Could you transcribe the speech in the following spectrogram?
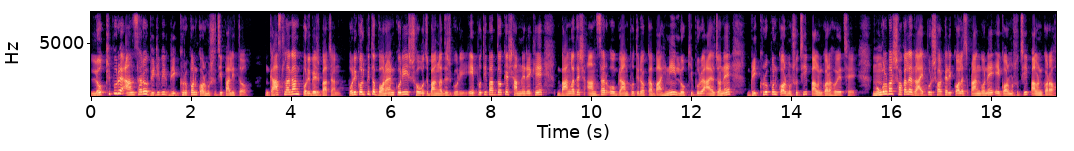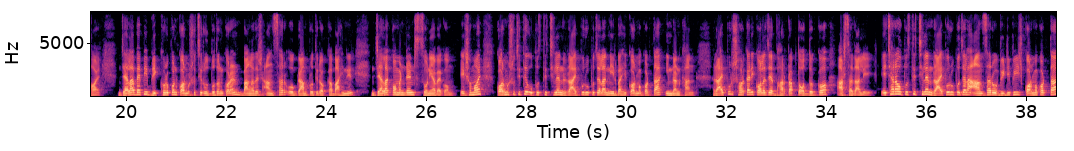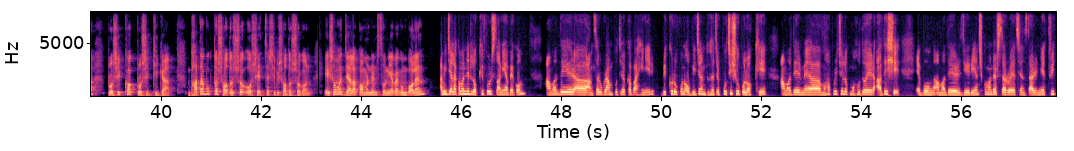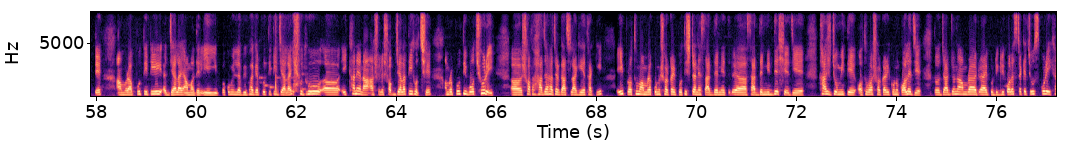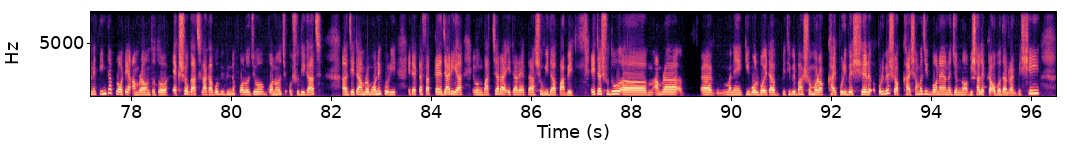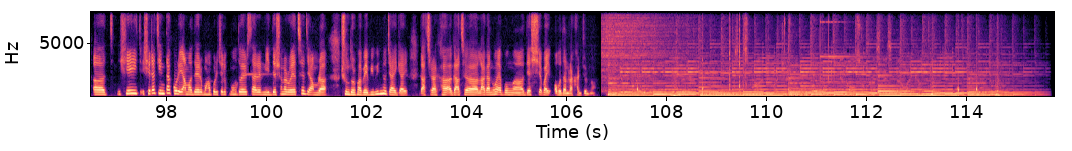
লক্ষ্মীপুরে আনসার ও বিটিভির বৃক্ষরোপণ কর্মসূচি পালিত। গাছ লাগান, পরিবেশ বাঁচান। পরিকল্পিত বনায়ন করি, সবুজ বাংলাদেশ গড়ি। এই প্রতিপাদ্যকে সামনে রেখে বাংলাদেশ আনসার ও গ্রাম প্রতিরক্ষা বাহিনী লক্ষ্মীপুরে আয়োজনে বৃক্ষরোপণ কর্মসূচি পালন করা হয়েছে। মঙ্গলবার সকালে রায়পুর সরকারি কলেজ প্রাঙ্গণে এই কর্মসূচি পালন করা হয়। জেলাব্যাপী বৃক্ষরোপণ কর্মসূচির উদ্বোধন করেন বাংলাদেশ আনসার ও গ্রাম প্রতিরক্ষা বাহিনীর জেলা কমান্ড্যান্ট সোনিয়া বেগম। এই সময় কর্মসূচিতে উপস্থিত ছিলেন রায়পুর উপজেলার নির্বাহী কর্মকর্তা ইমরান খান। রায়পুর সরকারি কলেজের ভারপ্রাপ্ত অধ্যক্ষ আরশাদ আলী। এছাড়া উপস্থিত ছিলেন রায়পুর উপজেলা আনসার ও ভিডিপি কর্মকর্তা, প্রশিক্ষক, প্রশিক্ষিকা, ভাতাভুক্ত সদস্য ও স্বেচ্ছাসেবী সদস্যগণ। এ সময় জেলা কমান্ডেন্ট সোনিয়া বেগম বলেন, আমি জেলা কমান্ডেন্ট লক্ষ্মীপুর সোনিয়া বেগম। আমাদের আনসার গ্রাম প্রতিরক্ষা বাহিনীর বৃক্ষরোপণ অভিযান দু হাজার পঁচিশ উপলক্ষে আমাদের মহাপরিচালক মহোদয়ের আদেশে এবং আমাদের যে রেঞ্জ কমান্ডার স্যার রয়েছেন তার নেতৃত্বে আমরা প্রতিটি জেলায়, আমাদের এই কুমিল্লা বিভাগের প্রতিটি জেলায় শুধু এখানে না, আসলে সব জেলাতেই হচ্ছে। আমরা প্রতি বছরই শত, হাজার হাজার গাছ লাগিয়ে থাকি। এই প্রথম আমরা কোনো সরকারি প্রতিষ্ঠানে স্যারদের স্যারদের নির্দেশে যে খাস জমিতে অথবা সরকারি কোনো কলেজে, তো যার জন্য আমরা রায়পুর ডিগ্রি কলেজটাকে চুজ করে এখানে তিনটা প্লটে আমরা অন্তত একশো গাছ লাগাবো, বিভিন্ন ফলজ, বনজ, ওষুধি গাছ যেটা আমরা মনে করি এটা একটা সাতকায় জারিয়া এবং বাচ্চারা এটার একটা সুবিধা পাবে। এটা শুধু আমরা মানে কি বলব, এটা পৃথিবীর ভারসাম্য রক্ষায়, পরিবেশের, পরিবেশ রক্ষায়, সামাজিক বনায়নের জন্য বিশাল একটা অবদান রাখবে। সেই সেই, সেটা চিন্তা করে আমাদের মহাপরিচালক মহোদয়ের স্যারের নির্দেশনা রয়েছে যে আমরা সুন্দরভাবে বিভিন্ন জায়গায় গাছ রাখা, গাছ লাগানো এবং দেশ সেবায় অবদান রাখার জন্য।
